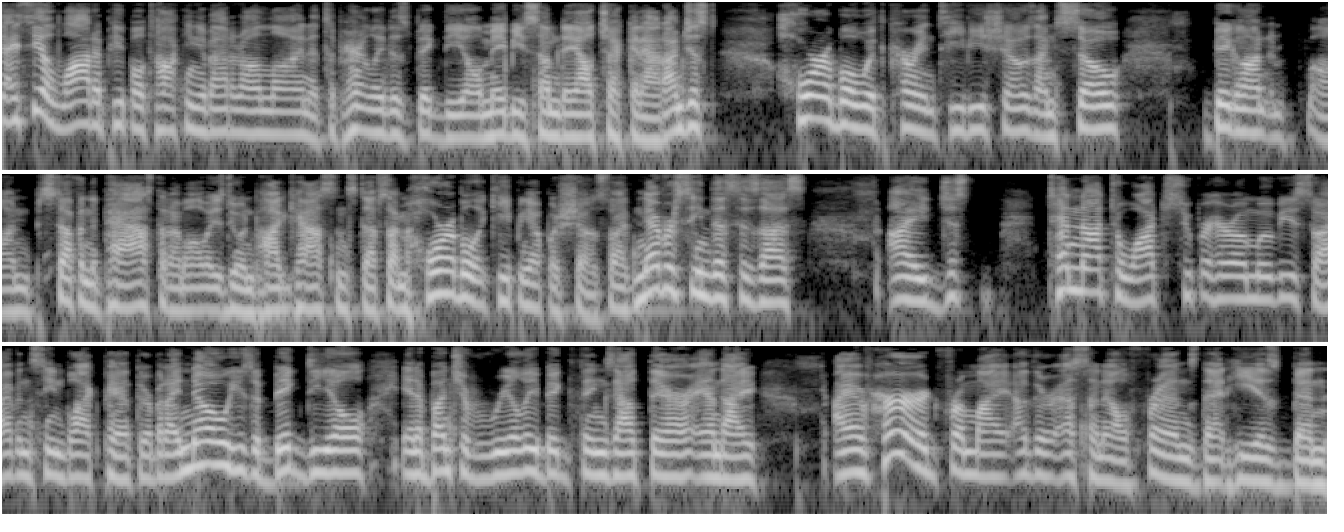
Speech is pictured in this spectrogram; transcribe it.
I see a lot of people talking about it online. It's apparently this big deal. Maybe someday I'll check it out. I'm just horrible with current TV shows. I'm so big on on stuff in the past that I'm always doing podcasts and stuff. So I'm horrible at keeping up with shows. So I've never seen This Is Us. I just tend not to watch superhero movies, so I haven't seen Black Panther, but I know he's a big deal in a bunch of really big things out there, and I I have heard from my other SNL friends that he has been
